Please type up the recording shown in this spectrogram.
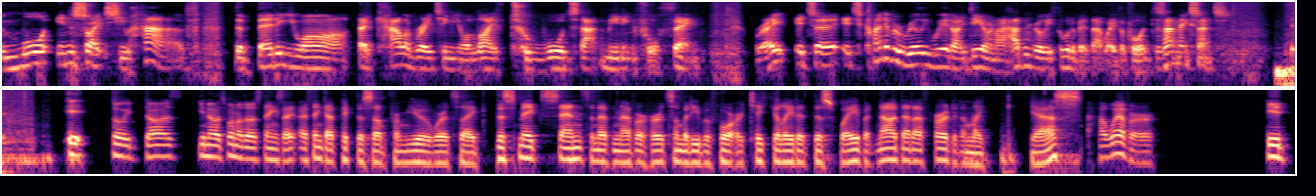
The more insights you have, the better you are at calibrating your life towards that meaningful thing, right? It's a, it's kind of a really weird idea, and I hadn't really thought of it that way before. Does that make sense? It so it does you know it's one of those things I, I, think i picked this up from you where it's like this makes sense and i've never heard somebody before articulate it this way but now that i've heard it i'm like yes. However it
